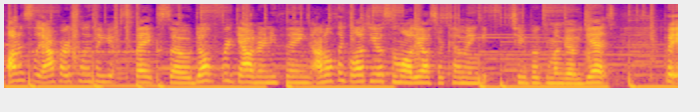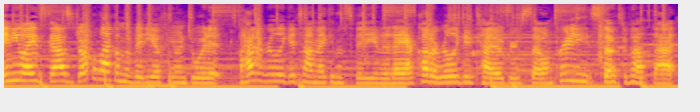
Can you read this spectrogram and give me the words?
honestly, I personally think it's fake, so don't freak out or anything. I don't think Latias and Latios are coming to Pokemon Go yet. But anyways, guys, drop a like on the video if you enjoyed it. I had a really good time making this video today. I caught a really good Kyogre, so I'm pretty stoked about that.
